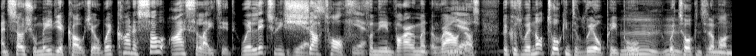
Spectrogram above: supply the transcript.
And social media culture, we're kind of so isolated. We're literally Yes. shut off Yeah. from the environment around Yeah. Mm, us because we're not talking to real people. We're talking to them on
